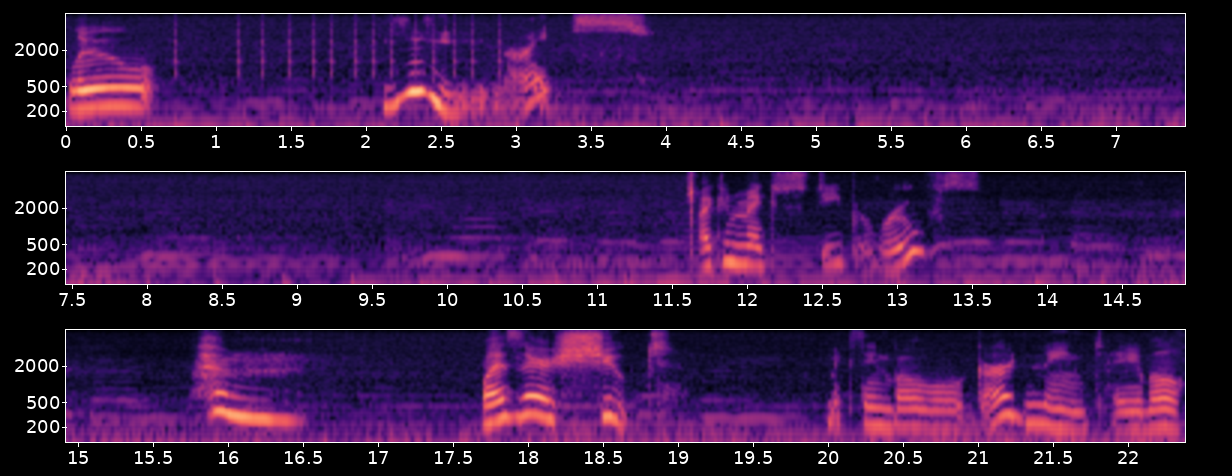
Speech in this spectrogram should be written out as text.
Blue. Nice. I can make steep roofs? Hmm. Why is there a chute? Mixing bowl, gardening table.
